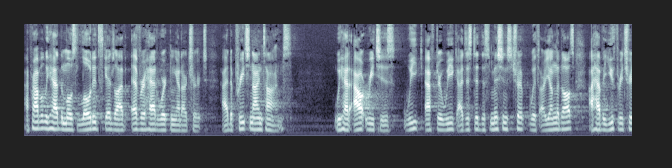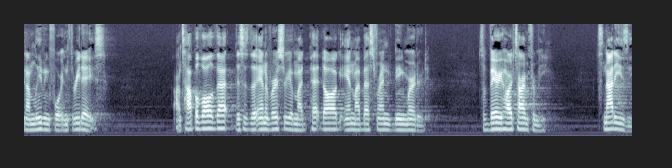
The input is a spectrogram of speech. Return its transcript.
I probably had the most loaded schedule I've ever had working at our church. I had to preach nine times. We had outreaches week after week. I just did this missions trip with our young adults. I have a youth retreat I'm leaving for in three days. On top of all of that, this is the anniversary of my pet dog and my best friend being murdered. It's a very hard time for me. It's not easy.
